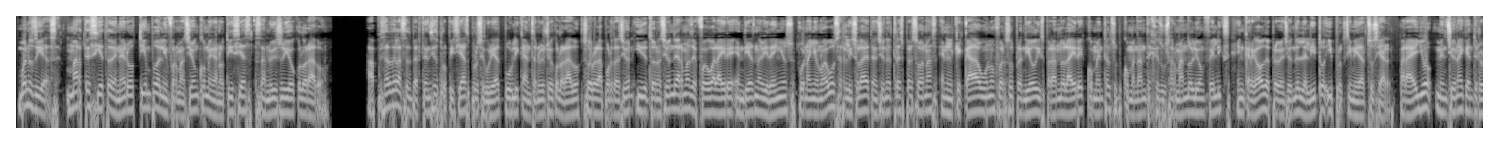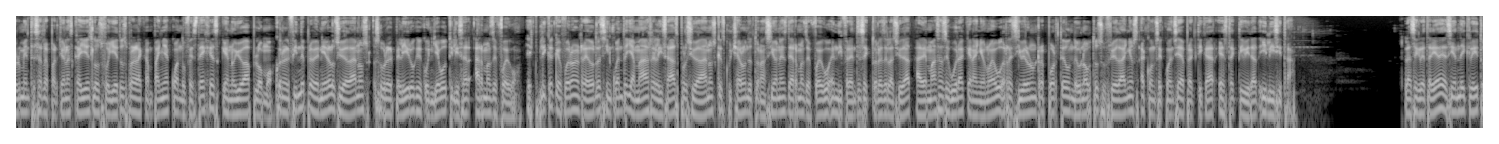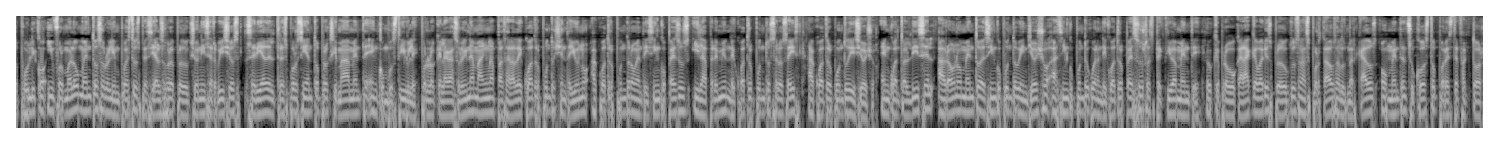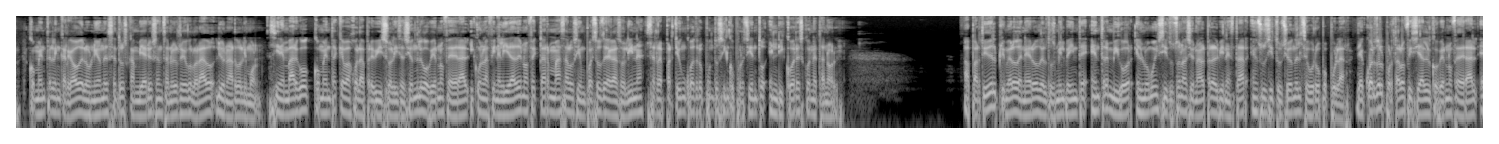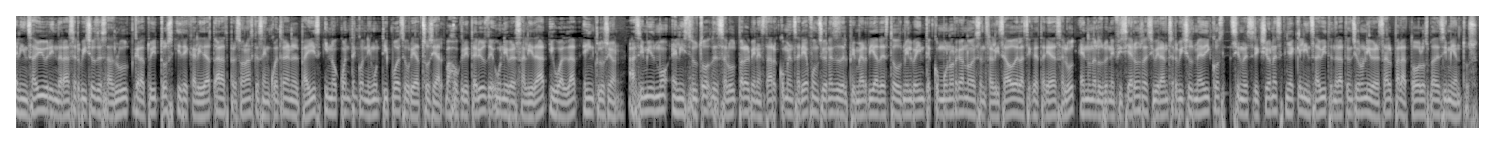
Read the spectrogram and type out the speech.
Buenos días, martes 7 de enero, tiempo de la información con Mega Noticias San Luis Río Colorado. A pesar de las advertencias propiciadas por Seguridad Pública en San Luis Río Colorado sobre la aportación y detonación de armas de fuego al aire en días navideños, con Año Nuevo se realizó la detención de tres personas en el que cada uno fue sorprendido disparando al aire, comenta el subcomandante Jesús Armando León Félix, encargado de prevención del delito y proximidad social. Para ello, menciona que anteriormente se repartió en las calles los folletos para la campaña Cuando festejes que no lleva plomo, con el fin de prevenir a los ciudadanos sobre el peligro que conlleva utilizar armas de fuego. Explica que fueron alrededor de 50 llamadas realizadas por ciudadanos que escucharon detonaciones de armas de fuego en diferentes sectores de la ciudad, además asegura que en Año Nuevo recibieron un reporte donde un auto sufrió daños a consecuencia de practicar esta actividad ilícita. La Secretaría de Hacienda y Crédito Público informó el aumento sobre el impuesto especial sobre producción y servicios sería del 3% aproximadamente en combustible, por lo que la gasolina magna pasará de 4.81 a 4.95 pesos y la premium de 4.06 a 4.18. En cuanto al diésel, habrá un aumento de 5.28 a 5.44 pesos respectivamente, lo que provocará que varios productos transportados a los mercados aumenten su costo por este factor, comenta el encargado de la Unión de Centros Cambiarios en San Luis Río Colorado, Leonardo Limón. Sin embargo, comenta que bajo la previsualización del gobierno y con la finalidad de no afectar más a los impuestos de la gasolina, se repartió un 4.5% en licores con etanol. A partir del 1 de enero del 2020 entra en vigor el nuevo Instituto Nacional para el Bienestar en sustitución del Seguro Popular. De acuerdo al portal oficial del Gobierno Federal, el INSABI brindará servicios de salud gratuitos y de calidad a las personas que se encuentran en el país y no cuenten con ningún tipo de seguridad social, bajo criterios de universalidad, igualdad e inclusión. Asimismo, el Instituto de Salud para el Bienestar comenzaría funciones desde el primer día de este 2020 como un órgano descentralizado de la Secretaría de Salud, en donde los beneficiarios recibirán servicios médicos sin restricciones, ya que el INSABI tendrá atención universal para todos los padecimientos.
